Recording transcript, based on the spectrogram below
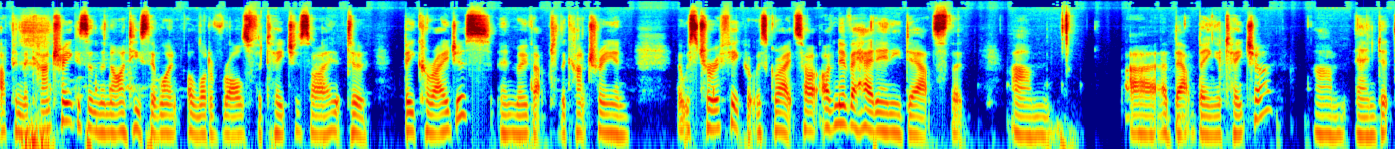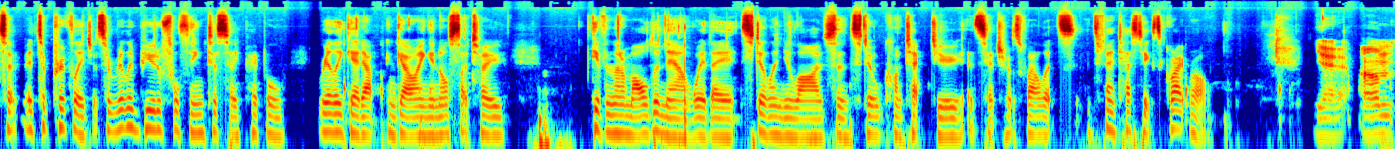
up in the country because in the 90s there weren't a lot of roles for teachers. So I had to be courageous and move up to the country. And it was terrific. It was great. So I've never had any doubts that um, uh, about being a teacher. Um, and it's a, it's a privilege. It's a really beautiful thing to see people really get up and going and also to given that I'm older now, where they're still in your lives and still contact you, etc. As well, it's it's fantastic. It's a great role. Yeah. Um,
